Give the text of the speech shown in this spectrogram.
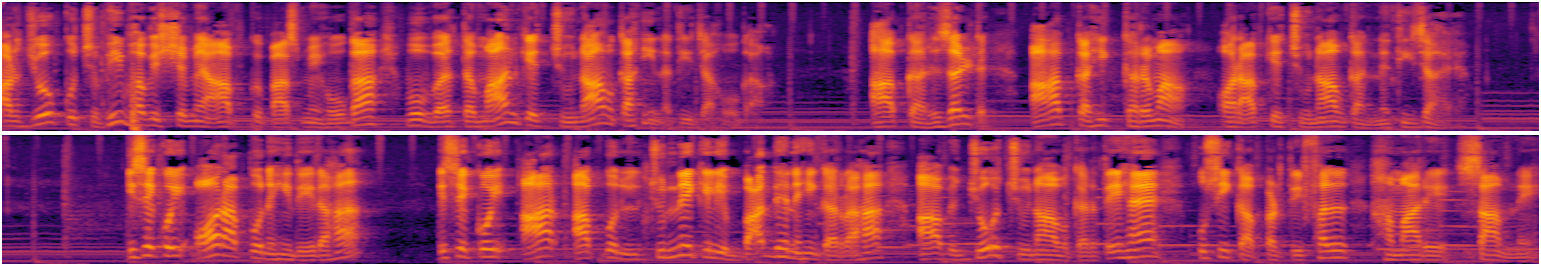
और जो कुछ भी भविष्य में आपके पास में होगा, वो वर्तमान के चुनाव का ही नतीजा होगा। आपका रिज़ल्ट आपका ही कर्मा और आपके चुनाव का नतीजा है। इसे कोई और आपको नहीं दे रहा, इसे कोई आर आपको चुनने के लिए बाध्य नहीं कर रहा, आप जो चुनाव करते हैं, उसी का प्रतिफल हमारे सामने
